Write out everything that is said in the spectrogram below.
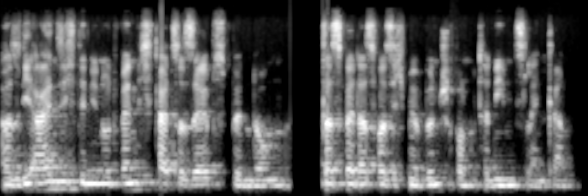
Also die Einsicht in die Notwendigkeit zur Selbstbindung, das wäre das, was ich mir wünsche von Unternehmenslenkern.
